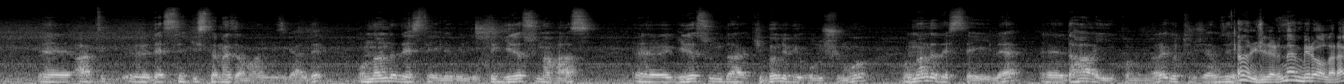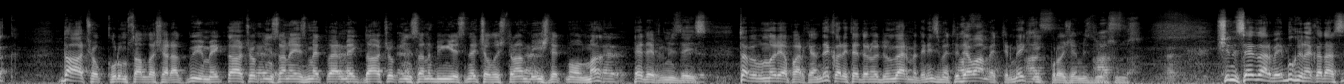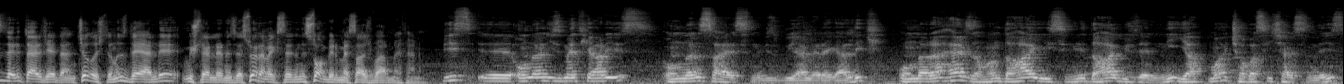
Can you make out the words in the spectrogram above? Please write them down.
e, artık e, destek isteme zamanımız geldi. Onların da desteğiyle birlikte Giresun'a has, e, Giresun'daki böyle bir oluşumu onların da desteğiyle e, daha iyi konumlara götüreceğimize Öncülerinden biri olarak daha çok kurumsallaşarak büyümek, daha çok Evet. insana hizmet vermek, daha çok insanı bünyesinde çalıştıran bir işletme olmak Evet. hedefimizdeyiz. Tabii bunları yaparken de kaliteden ödün vermeden hizmeti devam ettirmek ilk Asla, projemiz diyorsunuz. asla. Evet. Şimdi Serdar Bey bugüne kadar sizleri tercih eden, çalıştığınız değerli müşterilerinize söylemek istediğiniz son bir mesaj var mı efendim? Biz e, onların hizmetkarıyız. Onların sayesinde biz bu yerlere geldik. Onlara her zaman daha iyisini, daha güzelini yapma çabası içerisindeyiz.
